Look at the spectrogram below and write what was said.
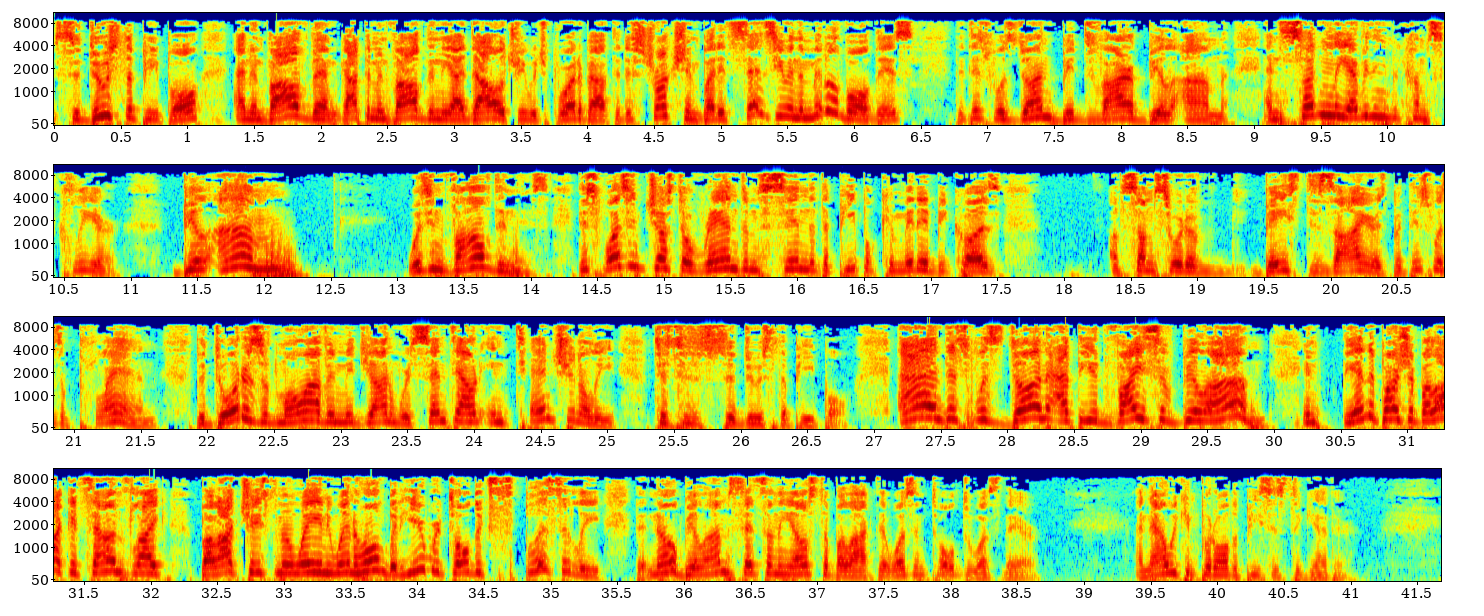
seduced the people and involved them, got them involved in the idolatry which brought about the destruction. But it says here in the middle of all this that this was done bidvar Bil'am. And suddenly everything becomes clear. Bil'am was involved in this. This wasn't just a random sin that the people committed because of some sort of base desires, but this was a plan. The daughters of Moab and Midian were sent out intentionally to, to seduce the people. And this was done at the advice of Bilam. In the end of Parsha Balak, it sounds like Balak chased them away and he went home, but here we're told explicitly that no, Bilam said something else to Balak that wasn't told to us there. And now we can put all the pieces together.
